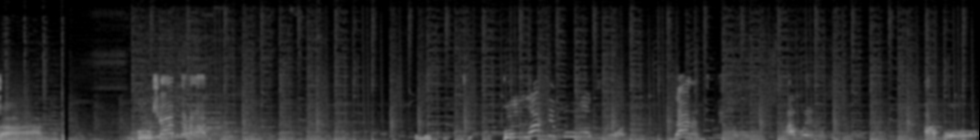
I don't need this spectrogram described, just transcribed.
Так. Получаем награду. По-моєму, було дзвон. Зараз випаде. Або я хочу. Або.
